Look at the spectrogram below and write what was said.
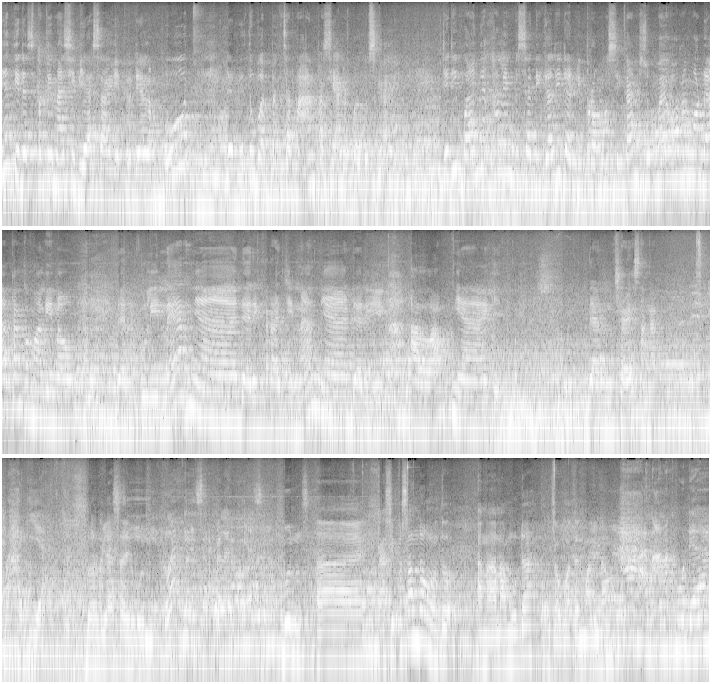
dia tidak seperti nasi biasa gitu. Dia lembut dan itu buat pencernaan pasti akan bagus sekali. Jadi banyak hal yang bisa digali dan dipromosikan supaya orang mau datang ke Malino kulinernya dari kerajinannya dari alamnya gitu dan saya sangat bahagia Luar biasa ya, Bun. luar biasa luar biasa Bun, eh, kasih pesan dong untuk anak-anak muda di Kabupaten Malinau. Ah, anak-anak muda,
